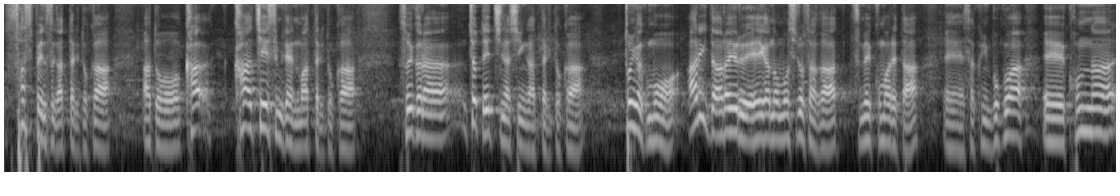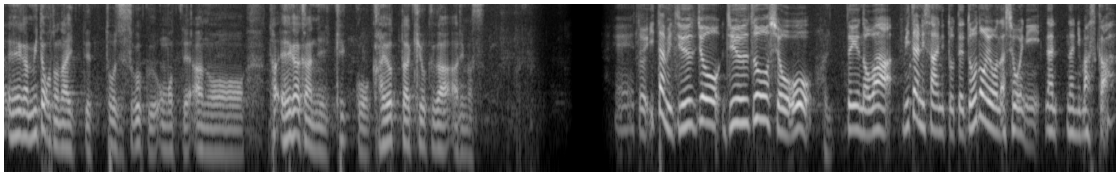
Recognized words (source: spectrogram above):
サスペンスがあったりとかあとカーチェイスみたいなのもあったりとかそれからちょっとエッチなシーンがあったりとかとにかくもうありとあらゆる映画の面白さが詰め込まれた、えー、作品。僕は、えー、こんな映画見たことないって当時すごく思ってあの映画館に結構通った記憶があります。えーと、伊丹十三十三賞を、はい、というのは三谷さんにとってどのような賞にななりますか？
